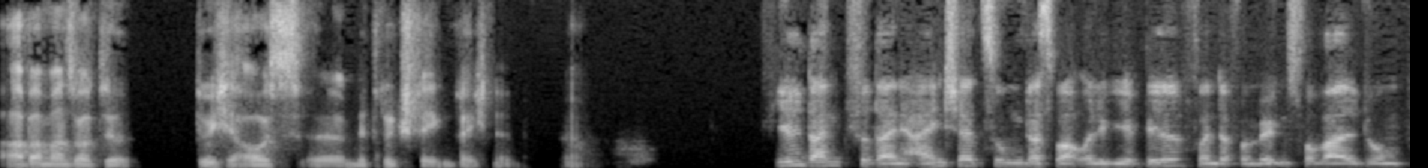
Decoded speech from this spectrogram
aber man sollte durchaus äh, mit Rückschlägen rechnen. Ja. Vielen Dank für deine Einschätzung. Das war Olivier Bill von der Vermögensverwaltung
